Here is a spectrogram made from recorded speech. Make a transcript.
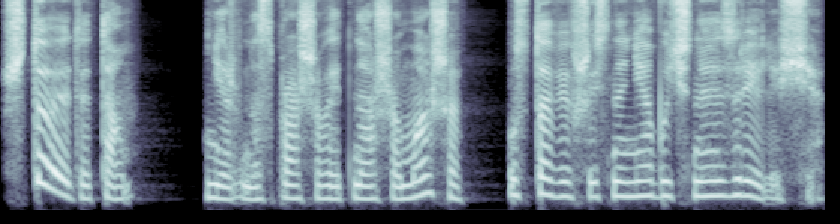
«Что это там?» — нервно спрашивает наша Маша, уставившись на необычное зрелище.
